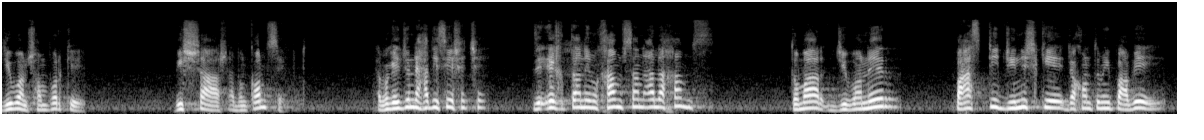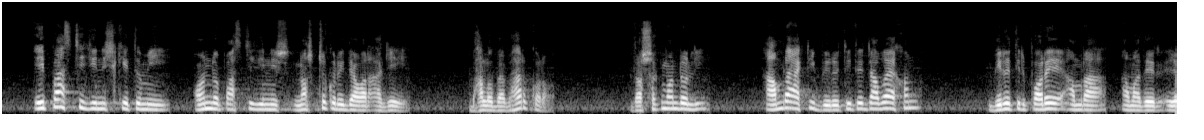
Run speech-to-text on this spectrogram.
জীবন সম্পর্কে বিশ্বাস এবং কনসেপ্ট এবং এই জন্য হাদিসে এসেছে যে একতানিম খামসান আলা খামস। তোমার জীবনের পাঁচটি জিনিসকে যখন তুমি পাবে, এই পাঁচটি জিনিসকে তুমি অন্য পাঁচটি জিনিস নষ্ট করে দেওয়ার আগে ভালো ব্যবহার করো। দর্শক মণ্ডলী, আমরা একটি বিরতিতে যাব এখন। বিরতির পরে আমরা আমাদের এই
